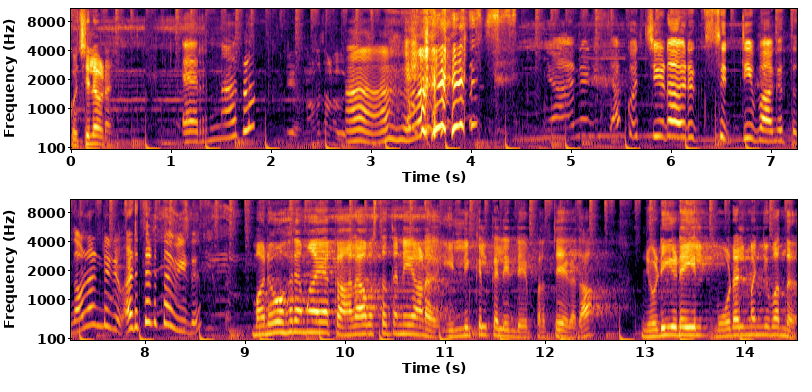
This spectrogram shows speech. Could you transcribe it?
കൊച്ചിയിലെവിടെ? എറണാകുളം? ആ. ഞാൻ ആ കൊച്ചിയുടെ ഒരു സിറ്റി ഭാഗത്ത്. നമ്മൾ അടുത്തടുത്ത വീട്? മനോഹരമായ കാലാവസ്ഥ തന്നെയാണ് ഇല്ലിക്കൽ കല്ലിന്റെ പ്രത്യേകത. ഞൊടിയിടയിൽ മൂടൽമഞ്ഞ് വന്ന്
